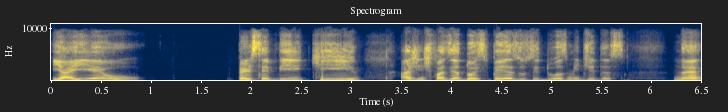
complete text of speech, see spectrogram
E aí eu percebi que a gente fazia dois pesos e duas medidas, né?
